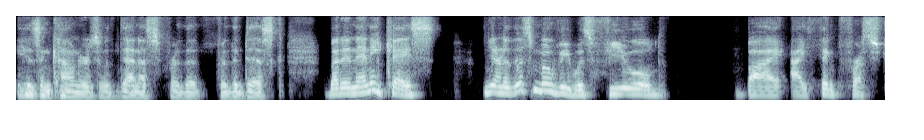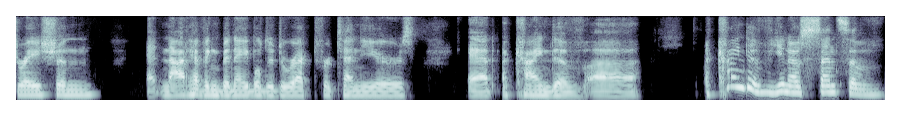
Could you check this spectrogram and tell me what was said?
his encounters with Dennis for the for the disc. But in any case, you know, this movie was fueled by, I think, frustration at not having been able to direct for 10 years, at a kind of uh, a kind of, you know, sense of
